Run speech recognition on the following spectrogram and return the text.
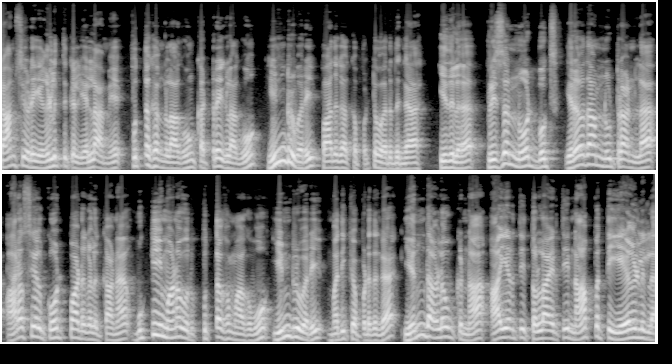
கிராம்சியுடைய எழுத்துக்கள் எல்லாமே புத்தகங்களாகவும் கட்டுரைகளாகவும் இன்று வரை பாதுகாக்கப்பட்டு வருதுங்க. இதில் பிரிசன் நோட் புக்ஸ் இருபதாம் நூற்றாண்டில் அரசியல் கோட்பாடுகளுக்கான முக்கியமான ஒரு புத்தகமாகவும் இன்று வரை மதிக்கப்படுதுங்க. எந்த அளவுக்குன்னா ஆயிரத்தி தொள்ளாயிரத்தி நாற்பத்தி ஏழுல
